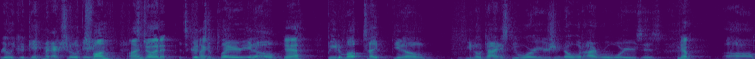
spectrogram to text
really good game, actually. It's fun. I enjoyed it. It's good I- two player, you know, Yeah. beat beat 'em up type, you know. If you know Dynasty Warriors, you know what Hyrule Warriors is. Yep. Um,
